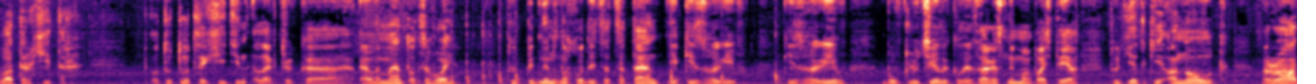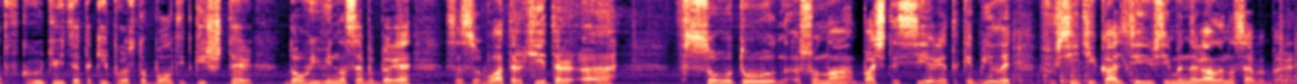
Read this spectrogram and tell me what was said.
heater. Отут оцей heating electric елемент оцегой. Тут під ним знаходиться це тент, який згорів. Який згорів, бо включили коли. Зараз нема. Бачите, я... тут є такий анод рад, вкручується такий просто болт і такий штир довгий. Він на себе бере heater. Е... Всю ту, що на, бачите, сіре, таке біле, всі ті кальції, і всі мінерали на себе бере.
